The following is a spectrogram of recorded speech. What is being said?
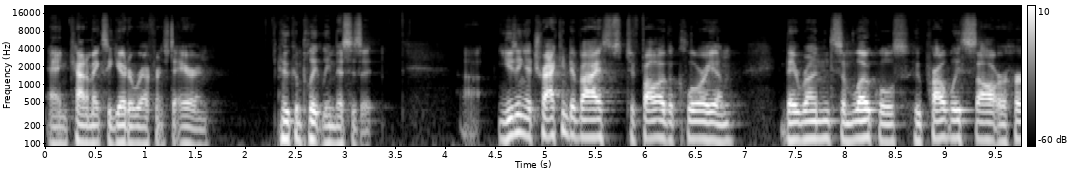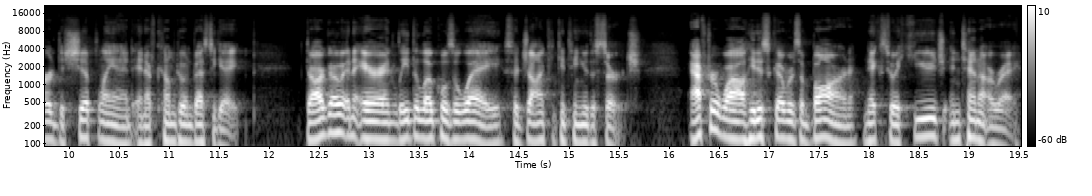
and kind of makes a Yoda reference to Aeryn, who completely misses it. Uh, using a tracking device to follow the clorium, they run some locals who probably saw or heard the ship land and have come to investigate. D'Argo and Aeryn lead the locals away so John can continue the search. After a while, he discovers a barn next to a huge antenna array.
